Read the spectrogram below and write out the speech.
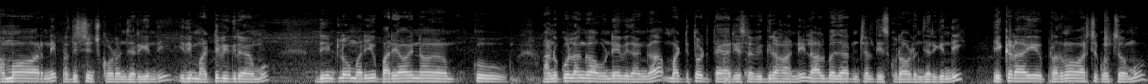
అమ్మవారిని ప్రతిష్ఠించుకోవడం జరిగింది. ఇది మట్టి విగ్రహము. దీంట్లో మరియు పర్యావరణకు అనుకూలంగా ఉండే విధంగా మట్టితోటి తయారు చేసిన విగ్రహాన్ని లాల్ బజార్ నుంచి తీసుకురావడం జరిగింది. ఇక్కడ ఈ ప్రథమ వార్షికోత్సవము.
